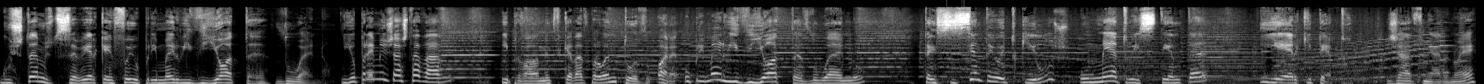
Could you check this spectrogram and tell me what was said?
gostamos de saber quem foi o primeiro idiota do ano. E o prémio já está dado e provavelmente fica dado para o ano todo. Ora, o primeiro idiota do ano tem 68 quilos, 1,70m e é arquiteto. Já adivinharam, não é?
